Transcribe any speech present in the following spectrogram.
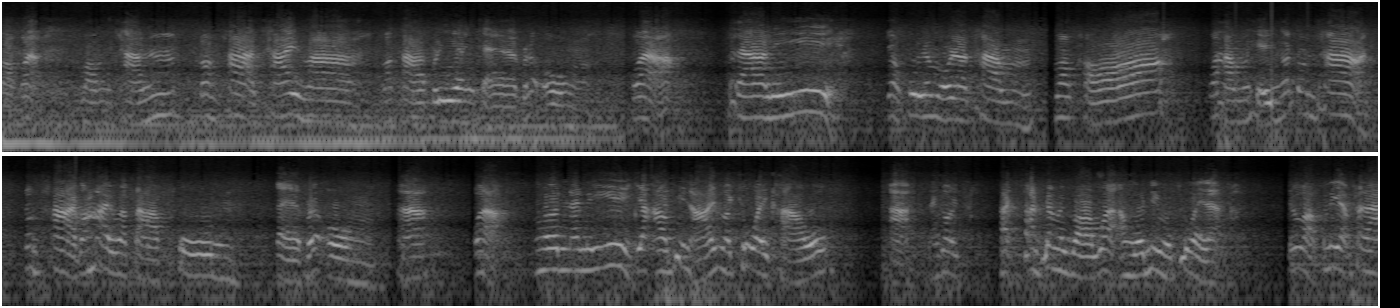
บอกว่าบอกฉันต้นท่าใช้มามากาบเรียนแก่พระองค์ ว่าเวลานี้เจ้าคุณโมลธรรมมาขอว่ามเห็นก็ต้นท่าต้นท่าก็ให้มากราบทูลแต่พระองค์นะว่าเงินอันนี้จะเอาที่ไหนมาช่วยเขาอะนั่นก็ ท่านท่านจะไม่บอกว่าเอาเงินนี่มาช่วยละจะบอกเนี่ยพระา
